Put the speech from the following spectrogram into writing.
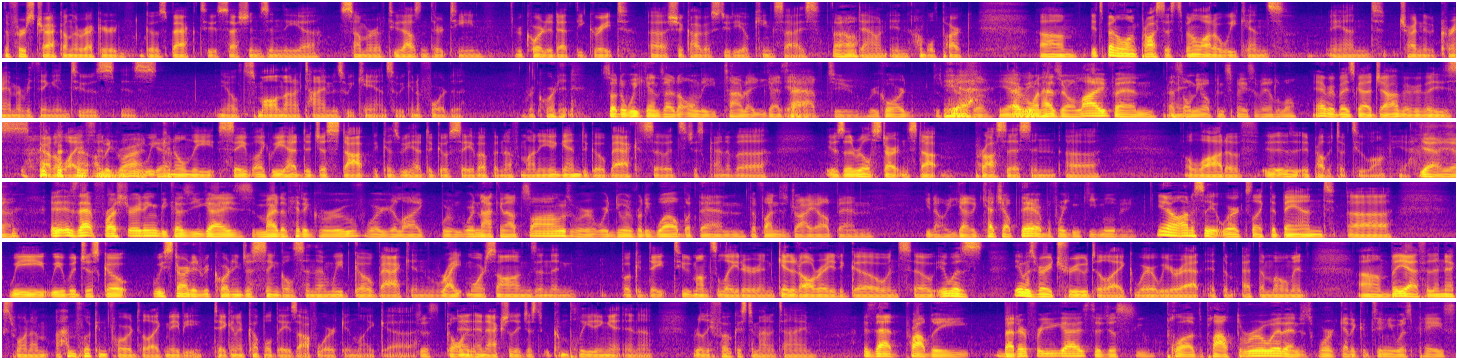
the first track on the record goes back to sessions in the uh, summer of 2013, recorded at the great uh, Chicago studio King Size Uh-huh. down in Humboldt Park. Um, it's been a long process. It's been a lot of weekends, and trying to cram everything into is, is you know small amount of time as we can, so we can afford to record it. So the weekends are the only time that you guys Yeah. have to record. Just because Yeah, of yeah, everyone we- has their own life, and that's the Right. only open space available. Yeah, everybody's got a job. Everybody's got a life. On the and grind, We yeah. can only save. Like we had to just stop because we had to go save up enough money again to go back. So it's just kind of a. It was a real start and stop process, and uh, a lot of. It, it probably took too long. Yeah. Yeah, yeah. Is that frustrating because you guys might have hit a groove where you're like, we're, we're knocking out songs, we're, we're doing really well, but then the funds dry up and, you know, you got to catch up there before you can keep moving. you know honestly it worked like the band uh we we would just go we started recording just singles and then we'd go back and write more songs and then book a date two months later and get it all ready to go and so it was it was very true to like where we were at at the at the moment um but yeah for the next one i'm i'm looking forward to like maybe taking a couple days off work and like uh Just going. and, and actually just completing it in a really focused amount of time Is that probably better for you guys to just plow, plow through it and just work at a continuous pace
